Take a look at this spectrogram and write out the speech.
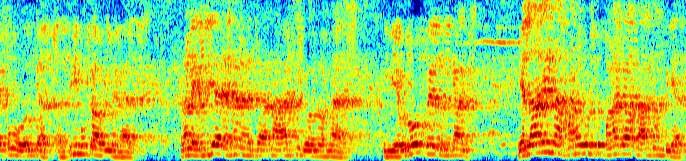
எப்பவும் ஒதுக்காது திமுக திமுகவுடைய வேலை அதனால எம்ஜிஆர் என்ன நினைச்சாருன்னா ஆட்சிக்கு வந்தோம்னா இங்க எவ்வளோ பேர் இருக்காங்க. எல்லாரையும் நான் பணம் கொடுத்து பணக்காரன் ஆக்க முடியாது.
